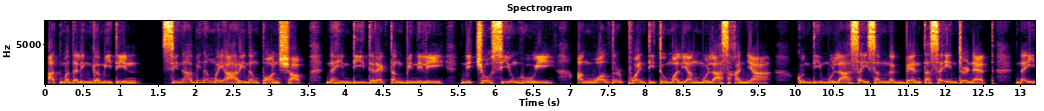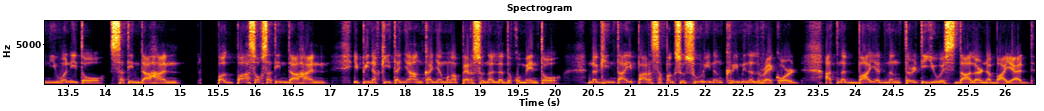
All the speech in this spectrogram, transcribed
at madaling gamitin. Sinabi ng may-ari ng pawn shop na hindi direktang binili ni Cho Seung Hui ang Walder 22 malyang mula sa kanya, kundi mula sa isang nagbenta sa internet na iniwan ito sa tindahan. Pagpasok sa tindahan, ipinakita niya ang kanyang mga personal na dokumento, naghintay para sa pagsusuri ng criminal record at nagbayad ng 30 US dollar na bayad.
